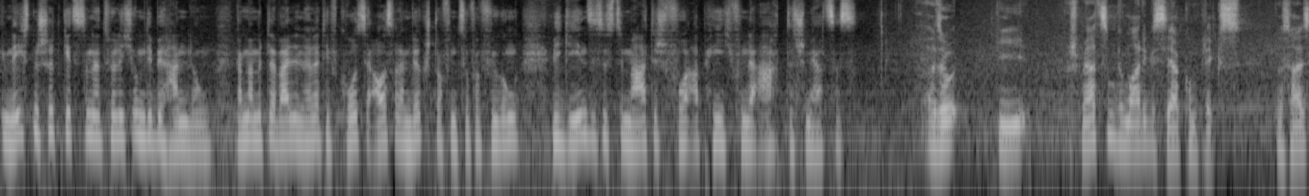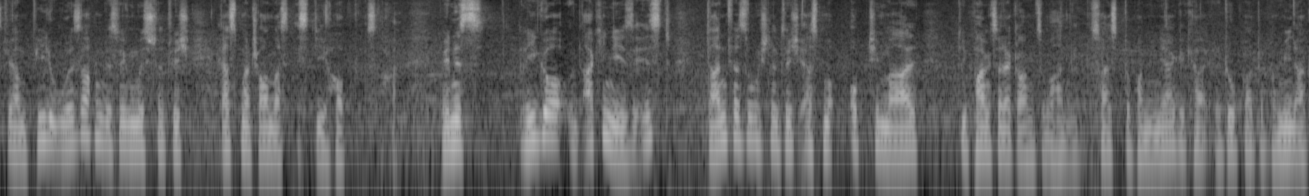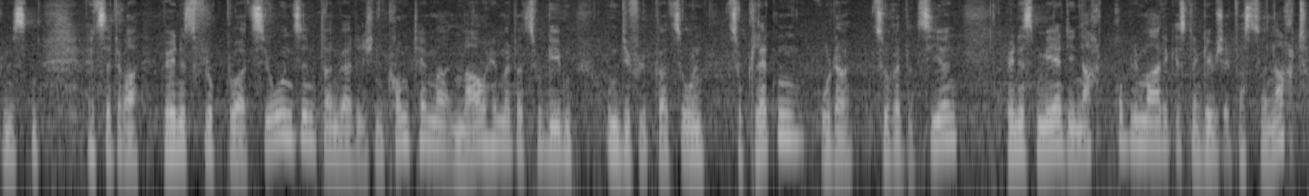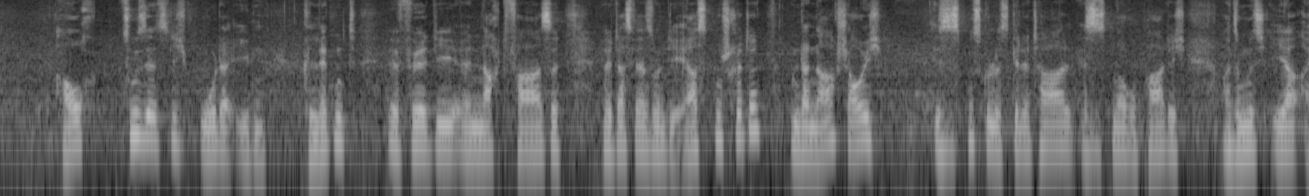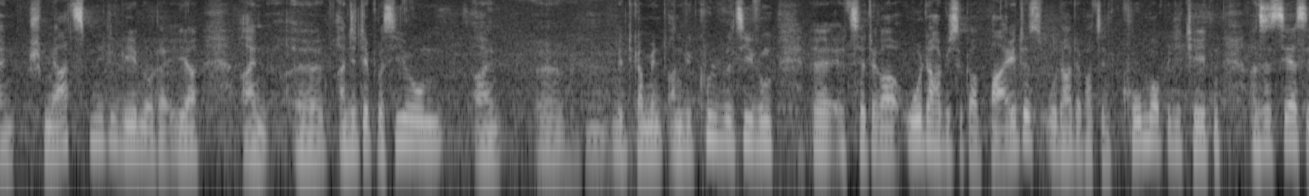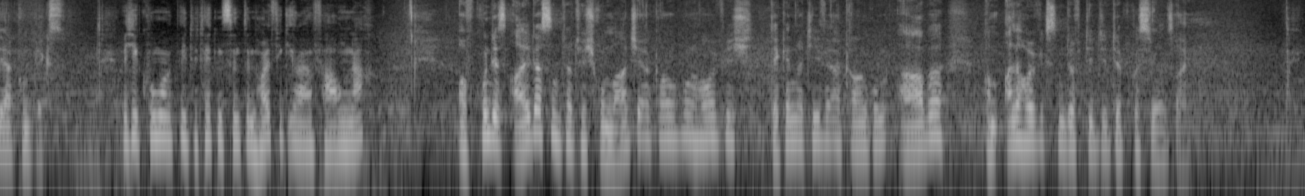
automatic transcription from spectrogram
Im nächsten Schritt geht es dann natürlich um die Behandlung. Wir haben ja mittlerweile eine relativ große Auswahl an Wirkstoffen zur Verfügung. Wie gehen Sie systematisch vor, abhängig von der Art des Schmerzes? Also die Schmerzsymptomatik ist sehr komplex. Das heißt, wir haben viele Ursachen, deswegen muss ich natürlich erstmal schauen, was ist die Hauptursache. Wenn es Rigor und Akinese ist, dann versuche ich natürlich erstmal optimal die Parkinson-Erkrankung zu behandeln. Das heißt Dopaminergika, L-Dopa, Dopaminagonisten etc. Wenn es Fluktuationen sind, dann werde ich einen COMT-Hämmer, einen MAO-Hämmer dazugeben, um die Fluktuation zu kletten oder zu reduzieren. Wenn es mehr die Nachtproblematik ist, dann gebe ich etwas zur Nacht, auch zusätzlich oder eben glättend äh, für die äh, Nachtphase. Äh, das wären so die ersten Schritte. Und danach schaue ich, ist es muskuloskeletal, ist es neuropathisch? Also muss ich eher ein Schmerzmittel geben oder eher ein äh, Antidepressivum, ein äh, Medikament Antikonvulsivum äh, etc. Oder habe ich sogar beides oder hat der Patient Komorbiditäten? Also sehr, sehr komplex. Welche Komorbiditäten sind denn häufig Ihrer Erfahrung nach? Aufgrund des Alters sind natürlich rheumatische Erkrankungen häufig, degenerative Erkrankungen, aber am allerhäufigsten dürfte die Depression sein.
